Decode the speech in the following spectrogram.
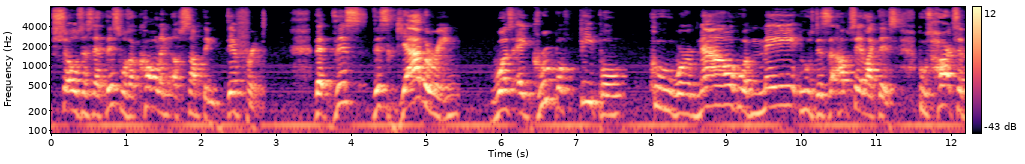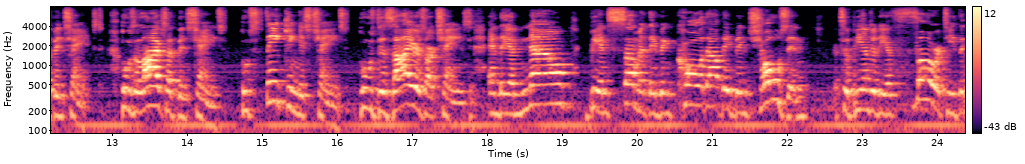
shows us that this was a calling of something different. That this this gathering was a group of people who were now who have made whose desire I'll say it like this whose hearts have been changed whose lives have been changed whose thinking is changed, whose desires are changed, and they are now being summoned, they've been called out, they've been chosen to be under the authority, the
